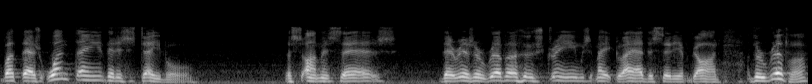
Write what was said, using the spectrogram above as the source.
But there's one thing that is stable. The psalmist says, There is a river whose streams make glad the city of God. The river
